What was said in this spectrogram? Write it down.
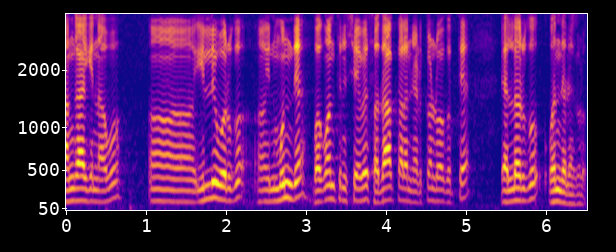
ಹಂಗಾಗಿ ನಾವು ಇಲ್ಲಿವರೆಗೂ ಇನ್ನು ಮುಂದೆ ಭಗವಂತನ ಸೇವೆ ಸದಾಕಾಲ ನಡ್ಕೊಂಡು ಹೋಗುತ್ತೆ. ಎಲ್ಲರಿಗೂ ವಂದನೆಗಳು.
